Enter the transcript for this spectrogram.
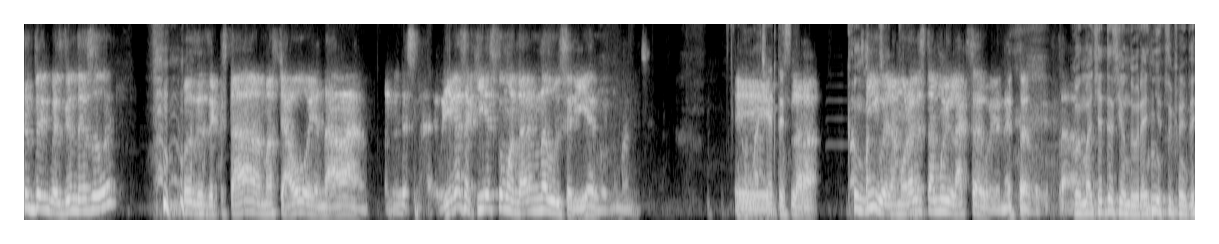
en cuestión de eso, güey. Pues desde que estaba más chavo, güey, andaba con el desmadre. güey. Llegas aquí, es como andar en una dulcería, güey, no mames. Con machetes. La, Con sí, güey, la moral está muy laxa, güey, neta, güey. Está- Con machetes y hondureños, güey.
